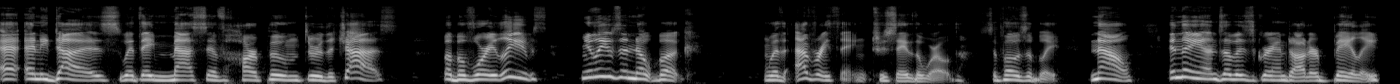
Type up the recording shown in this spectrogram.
and he does with a massive harpoon through the chest. But before he leaves, he leaves a notebook with everything to save the world, supposedly. Now, in the hands of his granddaughter, Bailey,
